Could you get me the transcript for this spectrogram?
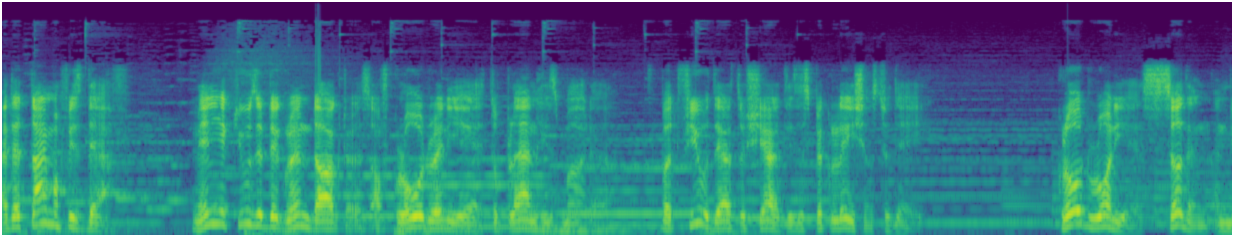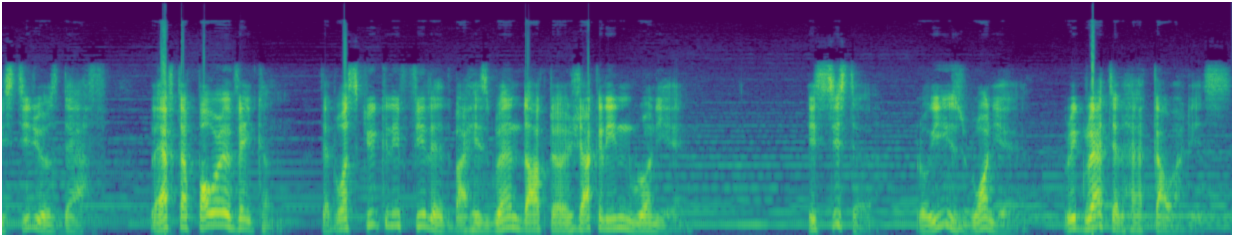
At the time of his death, many accused the granddaughters of Claude Renier to plan his murder, but few dare to share these speculations today. Claude Renier's sudden and mysterious death left a power vacant that was quickly filled by his granddaughter Jacqueline Renier. His sister, Louise Renier, regretted her cowardice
